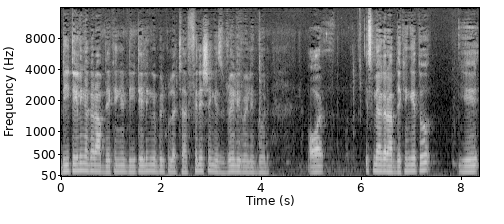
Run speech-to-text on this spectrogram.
डिटेलिंग अगर आप देखेंगे, डिटेलिंग भी बिल्कुल अच्छा है, finishing is really really good. और इसमें अगर आप देखेंगे तो ये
